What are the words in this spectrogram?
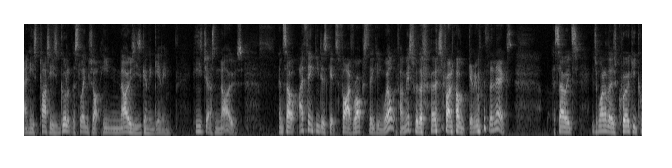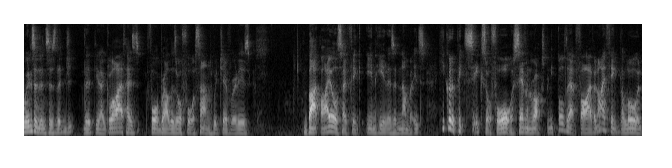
and he's plus he's good at the slingshot, he knows he's going to get him. He just knows. And so I think he just gets five rocks thinking, well, if I miss with the first one, I'll get him with the next. So it's it's one of those quirky coincidences that that you know Goliath has four brothers or four sons, whichever it is. But I also think in here there's a number. It's he could have picked six or four or seven rocks, but he pulls out five, and I think the Lord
